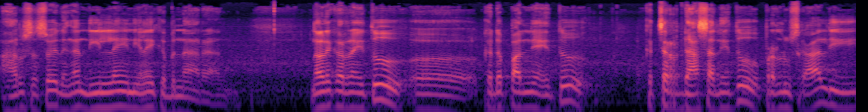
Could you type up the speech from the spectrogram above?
harus sesuai dengan nilai-nilai kebenaran. Nah oleh karena itu eh, ke depannya itu kecerdasan itu perlu sekali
